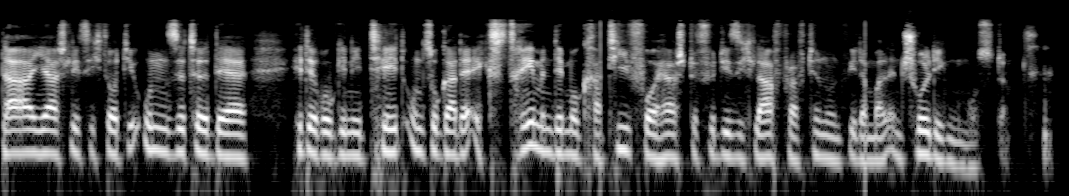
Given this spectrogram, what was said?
da ja schließlich dort die Unsitte der Heterogenität und sogar der extremen Demokratie vorherrschte, für die sich Lovecraft hin und wieder mal entschuldigen musste.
